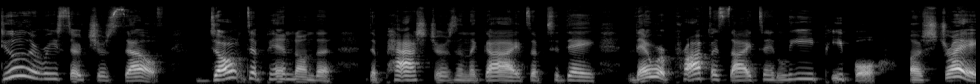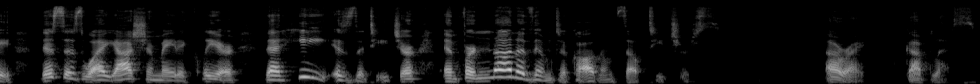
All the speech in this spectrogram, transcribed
do the research yourself. Don't depend on the, the pastures and the guides of today. They were prophesied to lead people astray. This is why Yahshua made it clear that he is the teacher and for none of them to call themselves teachers. All right. God bless.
